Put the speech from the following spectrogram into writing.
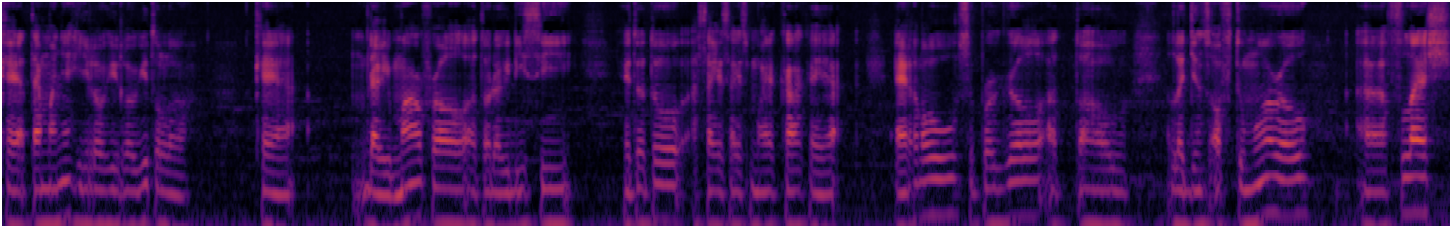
kayak temanya hero-hero gitu loh. Kayak dari Marvel atau dari DC itu tuh series-series mereka kayak Arrow, Supergirl atau Legends of Tomorrow, uh, Flash,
